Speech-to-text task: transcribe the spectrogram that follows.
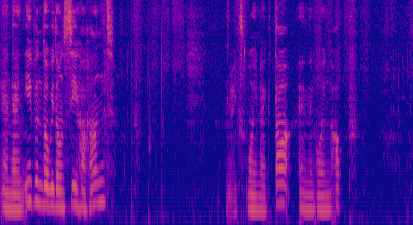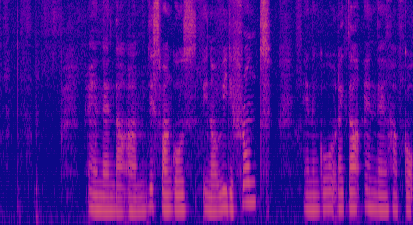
And then even though we don't see her hand it's going like that and then going up. And then the um this one goes you know really front and then go like that and then have got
